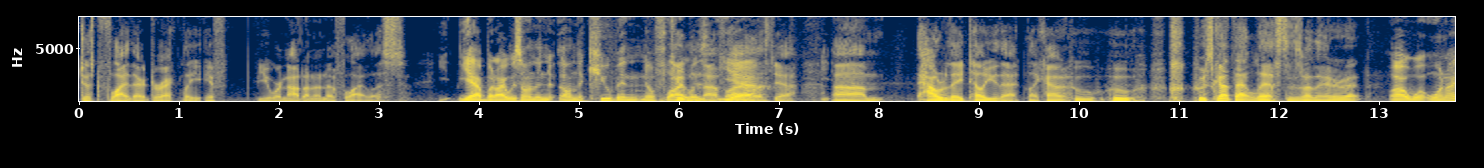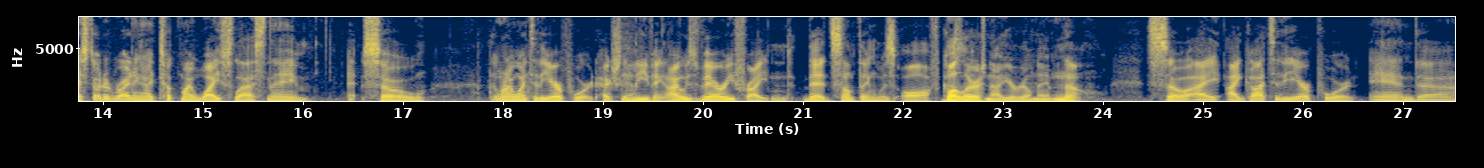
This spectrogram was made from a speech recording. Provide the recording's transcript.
just fly there directly if you were not on a no-fly list. Yeah, but I was on the on the Cuban no-fly Cuban list. no-fly yeah. list. Yeah. Um, how do they tell you that? Like, how who who who's got that list? Is it on the internet? Uh, when I started writing, I took my wife's last name, so when I went to the airport, actually yeah. leaving, I was very frightened that something was off. Butler is not your real name. No, so I, I got to the airport and uh,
